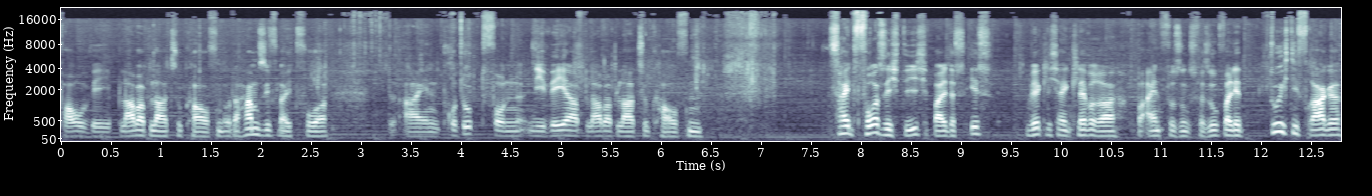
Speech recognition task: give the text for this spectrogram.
VW bla bla bla zu kaufen oder haben Sie vielleicht vor, ein Produkt von Nivea bla bla bla zu kaufen. Seid vorsichtig, weil das ist wirklich ein cleverer Beeinflussungsversuch, weil ihr durch die Frage,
